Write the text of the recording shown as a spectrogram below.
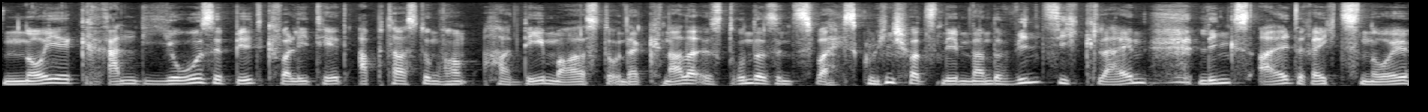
neue grandiose Bildqualität, Abtastung vom HD-Master und der Knaller ist drunter, sind zwei Screenshots nebeneinander, winzig klein, links alt, rechts neu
